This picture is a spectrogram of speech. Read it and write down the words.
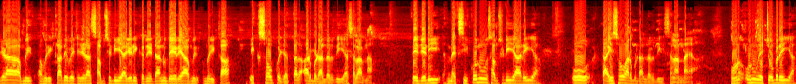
ਜਿਹੜਾ ਅਮਰੀ- ਅਮਰੀਕਾ ਦੇ ਵਿੱਚ ਜਿਹੜਾ ਸਬਸਿਡੀ ਆ, ਜਿਹੜੀ ਕੈਨੇਡਾ ਨੂੰ ਦੇ ਰਿਹਾ ਅਮਰੀ- ਅਮਰੀਕਾ 175 ਅਰਬ ਡਾਲਰ ਦੀ ਆ ਸਾਲਾਨਾ। ਤੇ ਜਿਹੜੀ ਮੈਕਸੀਕੋ ਨੂੰ ਸਬਸਿਡੀ ਜਾ ਰਹੀ ਆ ਉਹ 250 ਅਰਬ ਡਾਲਰ ਦੀ ਸਾਲਾਨਾ ਆ। ਹੁਣ ਉਹਨੂੰ ਇਹ ਚੁੱਭ ਰਹੀ ਆ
